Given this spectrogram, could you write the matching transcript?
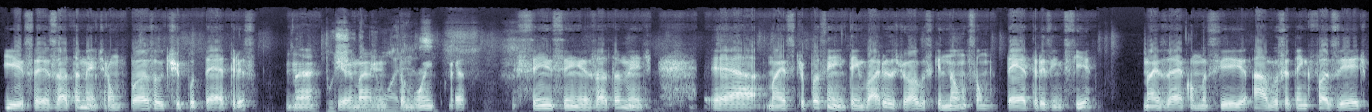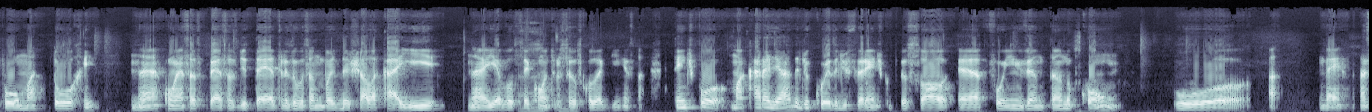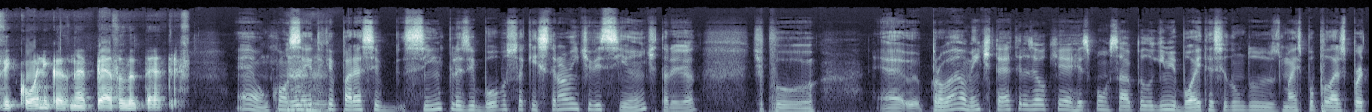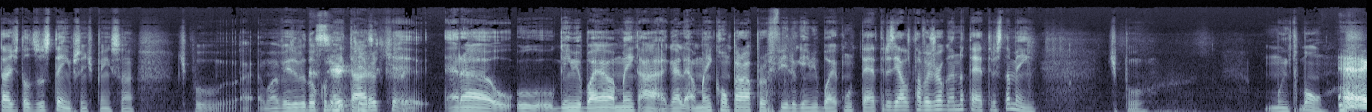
Isso, exatamente. Era um puzzle tipo Tetris, né? Puxando que eu imagino muito. Sim, sim, exatamente. É, mas, tipo assim, tem vários jogos que não são Tetris em si, mas é como se, ah, você tem que fazer, tipo, uma torre, né? Com essas peças de Tetris e você não pode deixar ela cair, né? E é você Ah, contra os tem. seus coleguinhas. Tá? Tem, tipo, uma caralhada de coisa diferente que o pessoal é, foi inventando com o... a- né, as icônicas, né, peças do Tetris. É, um conceito Uhum. que parece simples e bobo, só que é extremamente viciante, tá ligado? Tipo, é, provavelmente Tetris é o que é responsável pelo Game Boy ter sido um dos mais populares portáteis de todos os tempos, se a gente pensar. Tipo, uma vez eu vi um documentário que era o, o- Game Boy, a mãe, a, galera- a mãe comprava pro filho o Game Boy com Tetris e ela tava jogando Tetris também. Tipo, muito bom. É,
